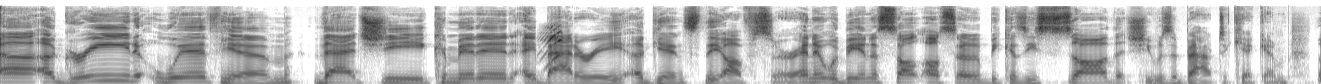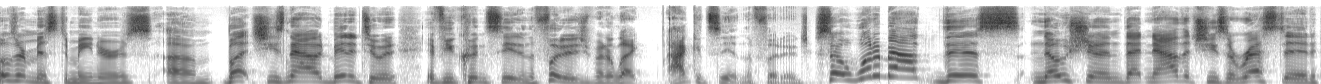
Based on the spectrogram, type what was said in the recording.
uh, agreed with him that she committed a battery against the officer, and it would be an assault also because he saw that she was about to kick him. Those are misdemeanors, um, but she's now admitted to it. If you couldn't see it in the footage, but like I could see it in the footage. So, what about this notion that now that she's arrested,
